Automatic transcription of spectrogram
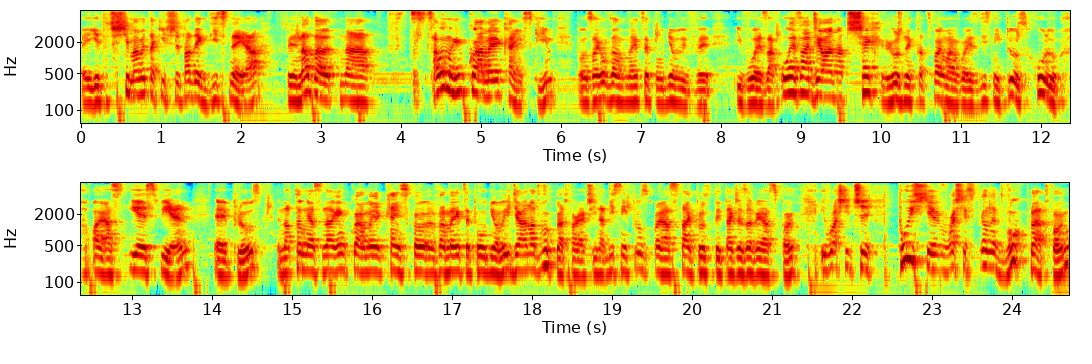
e, jednocześnie mamy taki przypadek Disneya, który nadal na w całym rynku amerykańskim, bo zarówno w Ameryce Południowej w, i w USA. W USA działa na trzech różnych platformach, bo jest Disney+, Hulu oraz ESPN+, natomiast na rynku amerykańsko, w Ameryce Południowej działa na dwóch platformach, czyli na Disney+, oraz Star+, który także zawiera sport. I właśnie czy pójście właśnie w stronę dwóch platform,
